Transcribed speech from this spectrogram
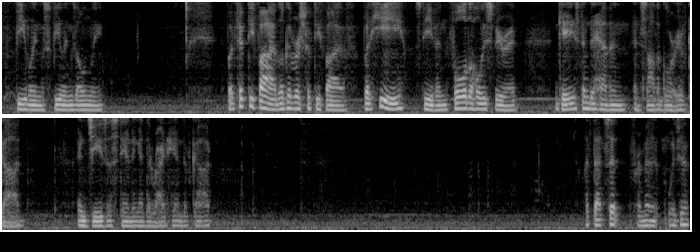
feelings, feelings only. But 55, look at verse 55. But he, Stephen, full of the Holy Spirit, gazed into heaven and saw the glory of God and Jesus standing at the right hand of God. Let that sit for a minute, would you?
